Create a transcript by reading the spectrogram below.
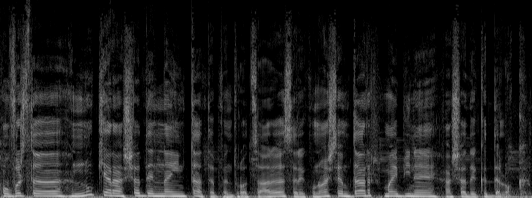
o vârstă nu chiar așa de înaintată pentru o țară, să recunoaștem, dar mai bine așa decât deloc.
